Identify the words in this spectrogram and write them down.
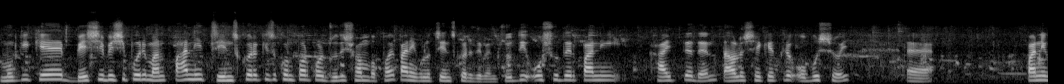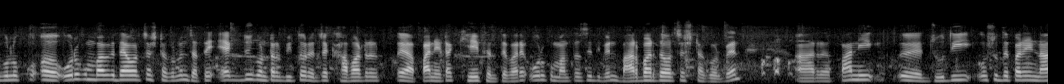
মুরগিকে বেশি বেশি পরিমাণ পানি চেঞ্জ করে কিছুক্ষণ পর পর যদি সম্ভব হয় পানিগুলো চেঞ্জ করে দেবেন। যদি ওষুধের পানি খাইতে দেন, তাহলে সেক্ষেত্রে অবশ্যই পানিগুলো ওরকমভাবে দেওয়ার চেষ্টা করবেন যাতে এক দুই ঘণ্টার ভিতরে যে খাবারের পানিটা খেয়ে ফেলতে পারে ওরকম আন্দাজে দিবেন বারবার দেওয়ার চেষ্টা করবেন। আর পানি যদি ওষুধের পানি না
